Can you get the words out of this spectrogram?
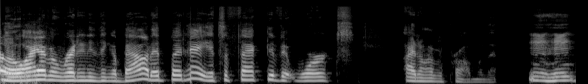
know. I haven't read anything about it, but hey, it's effective. It works. I don't have a problem with it. Mm-hmm.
